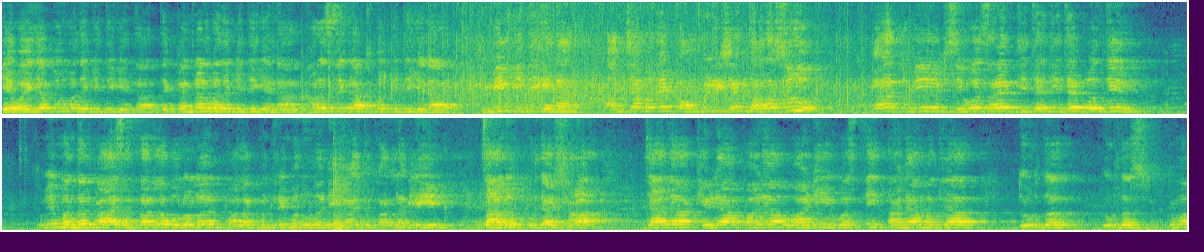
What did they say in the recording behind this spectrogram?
हे वैजापूरमध्ये किती घेतात? ते कन्नडमध्ये किती घेणार? भरतसिंग राजपूत किती घेणार? मी किती घेणार? आमच्यामध्ये कॉम्पिटिशन झाला सुरू. का तुम्ही शिवसाहेब जिथे जिथे बोलतील? तुम्ही म्हणताल काय सत्तारला बोलवलं पालकमंत्री म्हणून आणि काय दुकान लागली? चालू पुढच्या शाळा. ज्या ज्या खेड्या पाण्या वाडी वस्ती ताण्यामधल्या दुर्द दुर्दश किंवा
